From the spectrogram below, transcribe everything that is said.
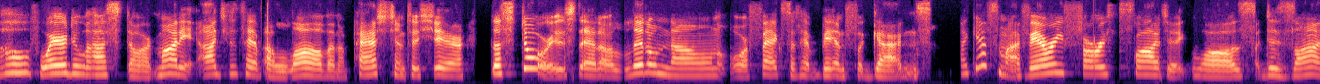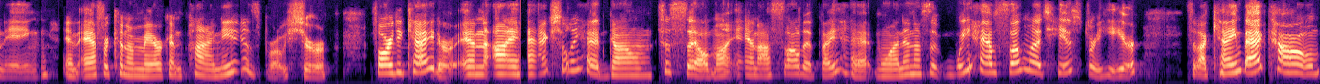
Oh, where do I start? Marty, I just have a love and a passion to share the stories that are little known or facts that have been forgotten. I guess my very first project was designing an African American pioneers brochure for Decatur. And I actually had gone to Selma and I saw that they had one. And I said, We have so much history here. So I came back home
